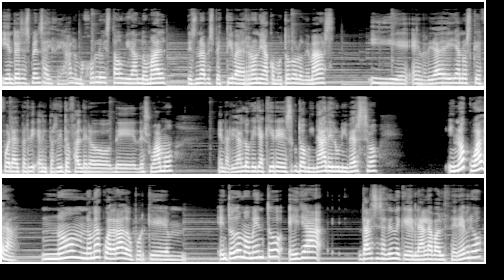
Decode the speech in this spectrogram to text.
y entonces Spensa dice, ah, a lo mejor lo he estado mirando mal desde una perspectiva errónea como todo lo demás, y en realidad ella no es que fuera el, perri el perrito faldero de, de su amo, en realidad lo que ella quiere es dominar el universo. Y no cuadra. No, no me ha cuadrado porque en todo momento ella da la sensación de que le han lavado el cerebro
